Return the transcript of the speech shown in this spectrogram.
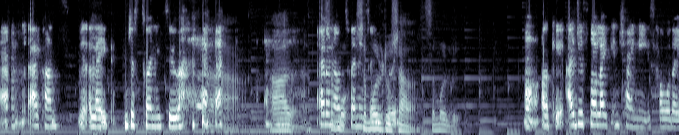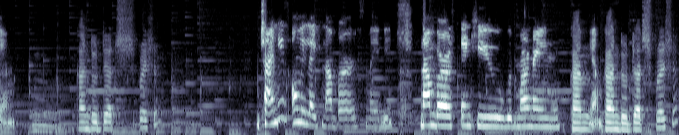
I'm I can't like just 22. uh, uh, I don't know, 22. Some old Rusal. Oh, ah, okay. I just know like in Chinese how old I am. Mm. Can't do Dutch expression? Chinese only like numbers maybe. Numbers, thank you, good morning. Can yeah. can do Dutch expression?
